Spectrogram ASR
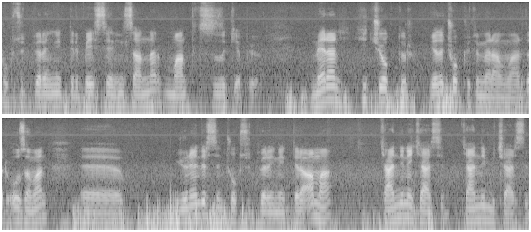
çok süt veren inekleri besleyen insanlar mantıksızlık yapıyor. Meran hiç yoktur ya da çok kötü meran vardır. O zaman e, yönelirsin çok süt veren ineklere ama kendin ekersin, kendin biçersin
